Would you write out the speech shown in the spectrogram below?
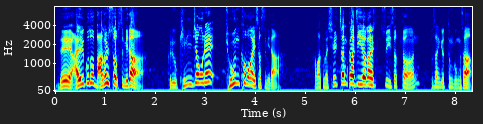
네 알고도 막을 수 없습니다. 그리고 김정훈의 좋은 커버가 있었습니다. 하마터면 실점까지 이어갈 수 있었던 부산교통공사.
